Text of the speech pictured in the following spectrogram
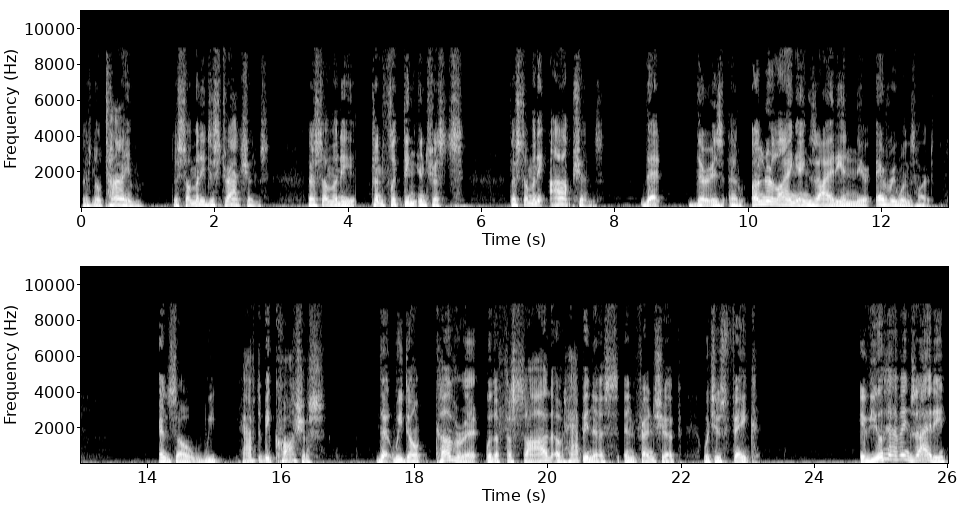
There's no time. There's so many distractions. There's so many conflicting interests. There's so many options that there is an underlying anxiety in near everyone's heart. And so we have to be cautious that we don't cover it with a facade of happiness and friendship, which is fake. If you have anxiety,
